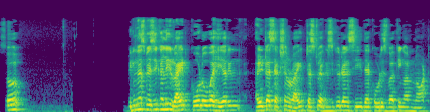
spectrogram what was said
So beginners basically write code over here in editor section right just to execute and see their code is working or not.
